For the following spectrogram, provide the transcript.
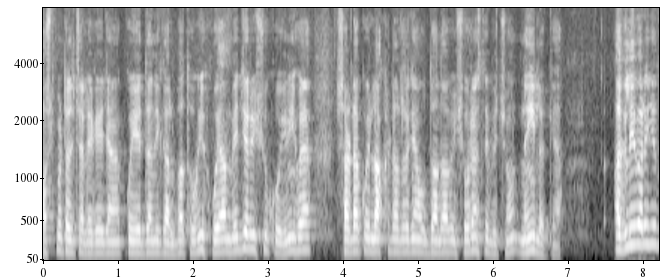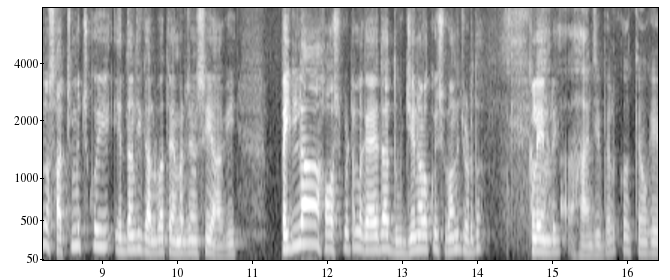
ਹਸਪੀਟਲ ਚਲੇ ਗਏ, ਜਾਂ ਕੋਈ ਇਦਾਂ ਦੀ ਗੱਲਬਾਤ ਹੋ ਗਈ। ਹੋਇਆ ਮੇਜਰ ਇਸ਼ੂ ਕੋਈ ਨਹੀਂ ਹੋਇਆ। ਸਾਡਾ ਕੋਈ ਲੱਖ ਡਾਲਰ ਜਾਂ ਉਦਾਂ ਦਾ ਇੰਸ਼ੋਰੈਂਸ ਦੇ ਵਿੱਚੋਂ ਨਹੀਂ ਲੱਗਿਆ। ਅਗਲੀ ਵਾਰੀ ਜਦੋਂ ਸੱਚਮੁੱਚ ਕੋਈ ਇਦਾਂ ਦੀ ਗੱਲਬਾਤ ਐਮਰਜੈਂਸੀ ਆ ਗਈ, ਪਹਿਲਾਂ ਹਸਪੀਟਲ ਗਏ ਦਾ ਦੂਜੇ ਨਾਲ ਕੋਈ ਸੰਬੰਧ ਜੁੜਦਾ ਕਲੇਮ ਲਈ? ਹਾਂਜੀ, ਬਿਲਕੁਲ, ਕਿਉਂਕਿ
